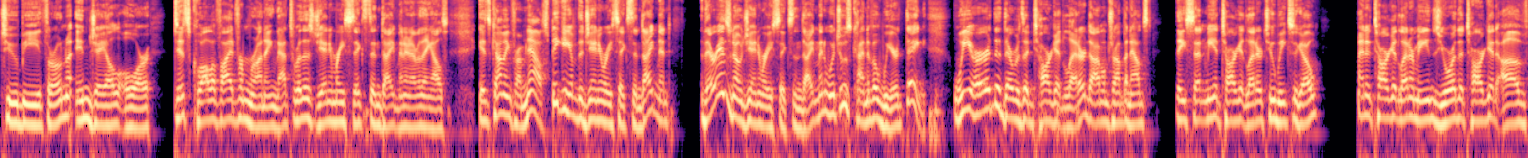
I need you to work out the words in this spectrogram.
to be thrown in jail or disqualified from running. That's where this January 6th indictment and everything else is coming from. Now, speaking of the January 6th indictment, there is no January 6th indictment, which was kind of a weird thing. We heard that there was a target letter. Donald Trump announced they sent me a target letter two weeks ago. And a target letter means you're the target of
